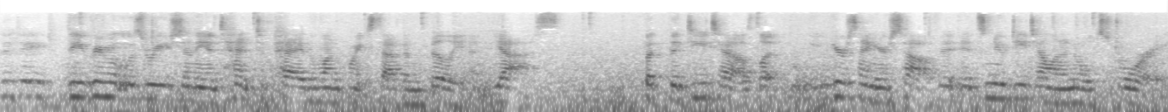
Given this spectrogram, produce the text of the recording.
The, date, the agreement was reached and the intent to pay the 1.7 billion, yes. But the details, let, you're saying yourself, it, it's new detail in an old story.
